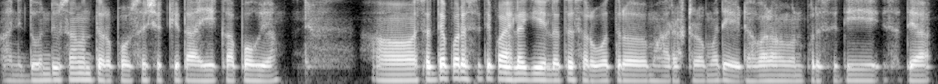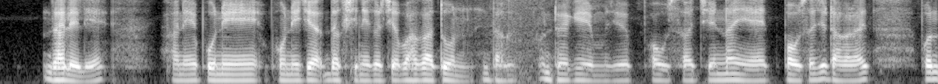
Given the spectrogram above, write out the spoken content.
आणि दोन दिवसानंतर पावसाची शक्यता आहे का पाहूया. सध्या परिस्थिती पाहायला गेलं तर सर्वत्र महाराष्ट्रामध्ये ढगाळ हवामान परिस्थिती सध्या झालेली आहे. आणि पुणे पुणेच्या दक्षिणेकडच्या भागातून ढग ढगे म्हणजे पावसाचे नाही आहेत. पावसाचे ढगाळ आहेत पण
